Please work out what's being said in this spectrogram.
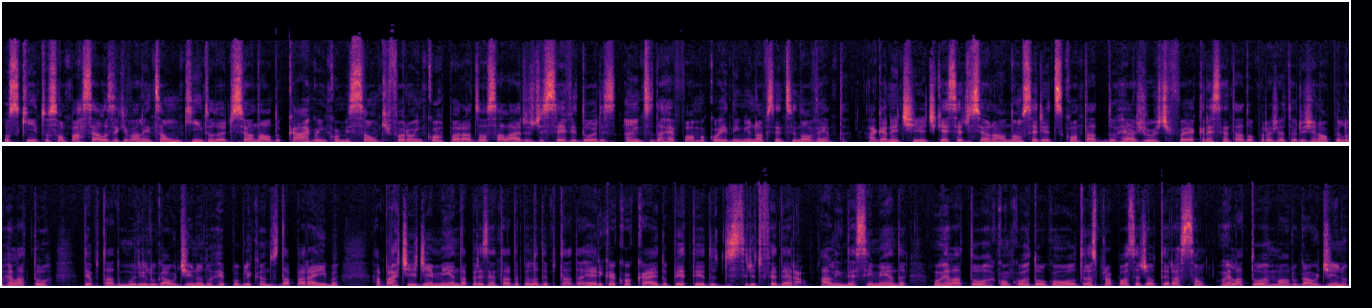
Os quintos são parcelas equivalentes a um quinto do adicional do cargo em comissão que foram incorporados aos salários de servidores antes da reforma ocorrida em 1990. A garantia de que esse adicional não seria descontado do reajuste foi acrescentada ao projeto original pelo relator, deputado Murilo Galdino, do Republicanos da Paraíba, a partir de emenda apresentada pela deputada Érica Cocai, do PT do Distrito Federal. Além dessa emenda, o relator concordou com outras propostas de alteração. O relator, Mauro Galdino,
